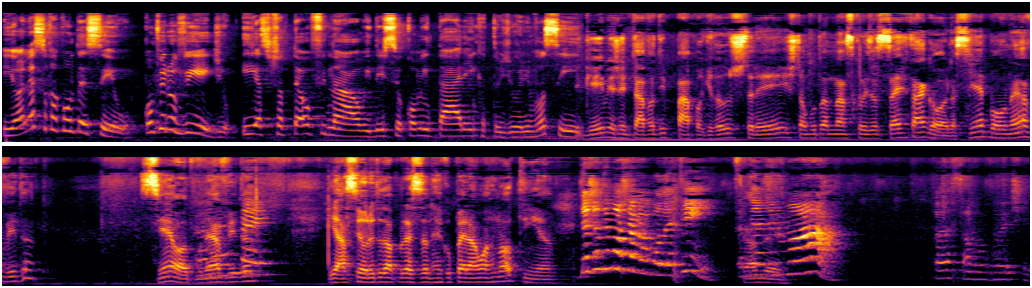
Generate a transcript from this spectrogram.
E olha só o que aconteceu. Confira o vídeo e assista até o final e deixe seu comentário, hein, que eu tô de olho em você. Game, a gente tava de papo aqui, todos os três, estão botando nas coisas certas agora. Assim é bom, né, a vida? Sim, é ótimo, né, a vida? E a senhorita tá precisando recuperar umas notinhas. Deixa eu te mostrar meu boletim. Eu Cadê? tenho aqui no meu ar. Olha só meu boletim.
